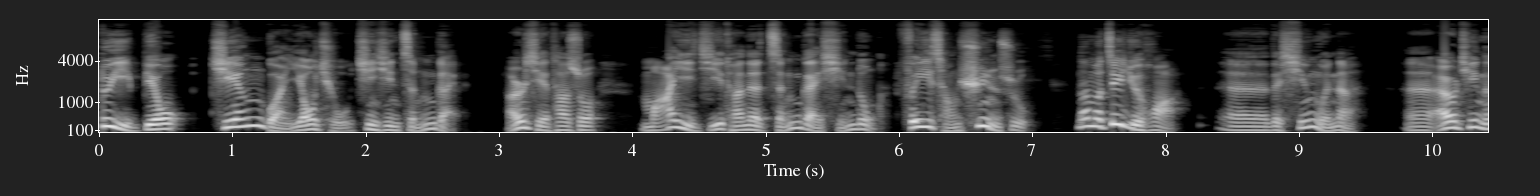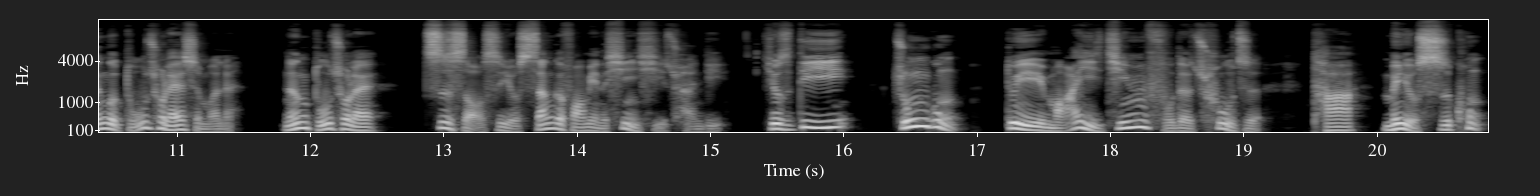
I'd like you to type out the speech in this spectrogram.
对标监管要求进行整改，而且他说蚂蚁集团的整改行动非常迅速。那么这句话，呃的新闻呢，呃，LT 能够读出来什么呢？能读出来至少是有三个方面的信息传递，就是第一，中共对蚂蚁金服的处置，它没有失控，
